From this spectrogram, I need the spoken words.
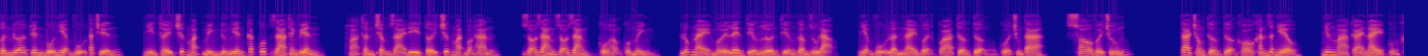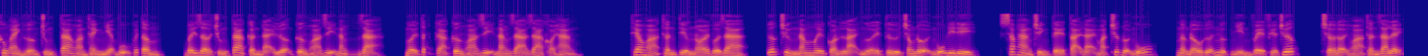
hơn nữa tuyên bố nhiệm vụ tác chiến, nhìn thấy trước mặt mình đứng yên các quốc gia thành viên, hỏa thần chậm rãi đi tới trước mặt bọn hắn, rõ ràng rõ ràng cổ họng của mình, lúc này mới lên tiếng lớn tiếng gầm rú đạo, nhiệm vụ lần này vượt quá tưởng tượng của chúng ta, so với chúng. Ta trong tưởng tượng khó khăn rất nhiều, nhưng mà cái này cũng không ảnh hưởng chúng ta hoàn thành nhiệm vụ quyết tâm, bây giờ chúng ta cần đại lượng cương hóa dị năng giả, mời tất cả cương hóa dị năng giả ra khỏi hàng. Theo hỏa thần tiếng nói vừa ra, ước chừng năm mươi còn lại người từ trong đội ngũ đi đi sắp hàng chỉnh tề tại đại mặt trước đội ngũ, ngẩng đầu đỡ ngực nhìn về phía trước, chờ đợi hỏa thần ra lệnh,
